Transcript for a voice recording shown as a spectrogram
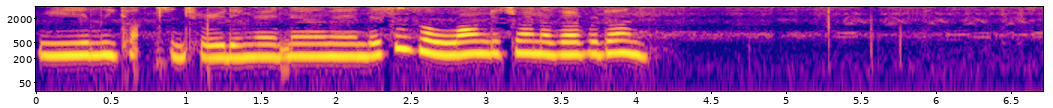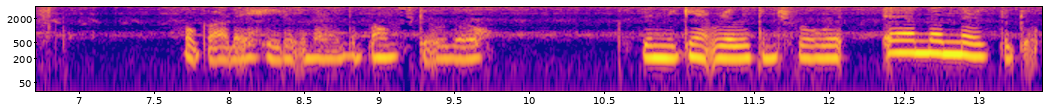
Really concentrating right now, man. This is the longest run I've ever done. Oh god, I hate it whenever the bumps go though. Because then you can't really control it. And then there's the goat.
